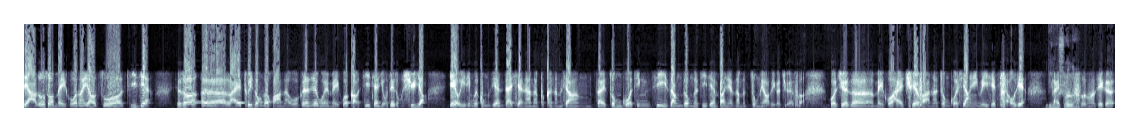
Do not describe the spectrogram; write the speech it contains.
假如说美国呢要做基建。就是说，呃，来推动的话呢，我个人认为美国搞基建有这种需要，也有一定的空间，但显然呢，不可能像在中国经济当中的基建扮演那么重要的一个角色。我觉得美国还缺乏呢中国相应的一些条件来支持呢这个。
